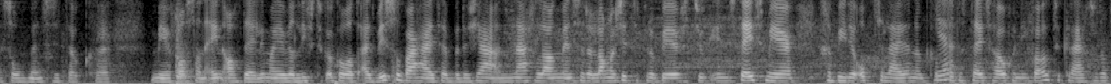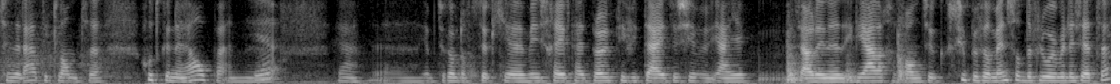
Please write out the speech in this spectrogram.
sommige mensen zitten ook uh, meer vast aan één afdeling. Maar je wil liefst natuurlijk ook wel wat uitwisselbaarheid hebben. Dus ja, nagelang mensen er langer zitten, proberen ze natuurlijk in steeds meer gebieden op te leiden. En ook tot een steeds hoger niveau te krijgen. Zodat ze inderdaad die klanten goed kunnen helpen. En, ja, uh, je hebt natuurlijk ook nog een stukje winstgevendheid, productiviteit. Dus je, ja, je, we zouden in het ideale geval natuurlijk superveel mensen op de vloer willen zetten.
